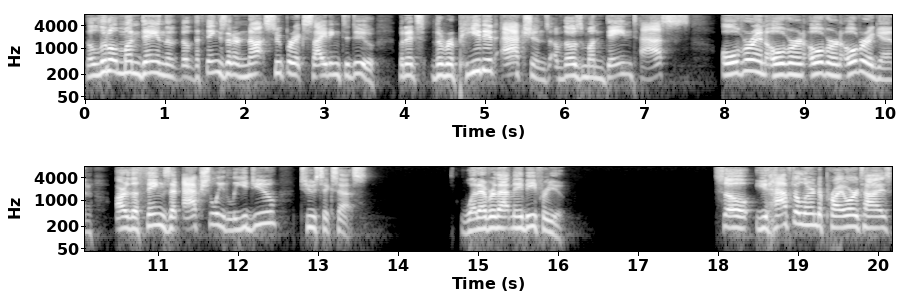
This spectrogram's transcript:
the little mundane, the, the, the things that are not super exciting to do, but it's the repeated actions of those mundane tasks over and over and over and over again are the things that actually lead you to success, whatever that may be for you. So you have to learn to prioritize,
